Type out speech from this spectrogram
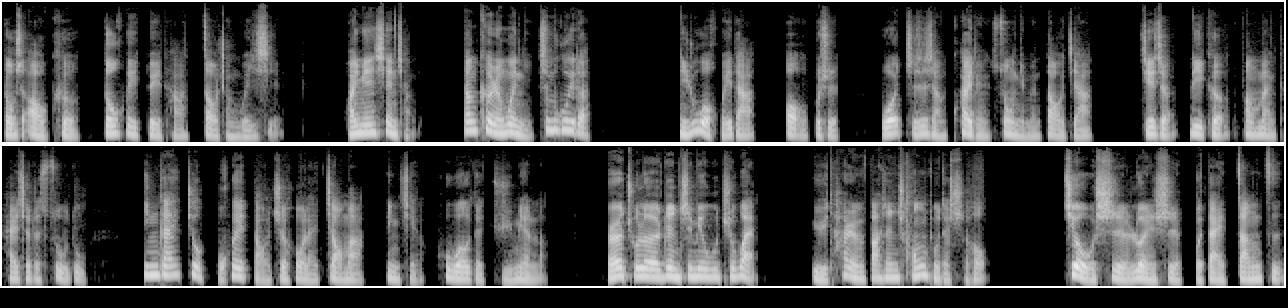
都是奥客，都会对他造成威胁。还原现场，当客人问你是不是故意的，你如果回答“哦，不是，我只是想快点送你们到家”，接着立刻放慢开车的速度。应该就不会导致后来叫骂并且互殴的局面了。而除了认知谬误之外，与他人发生冲突的时候，就事论事，不带脏字，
